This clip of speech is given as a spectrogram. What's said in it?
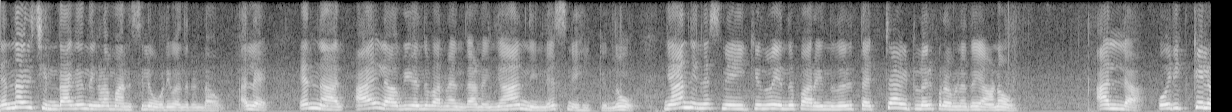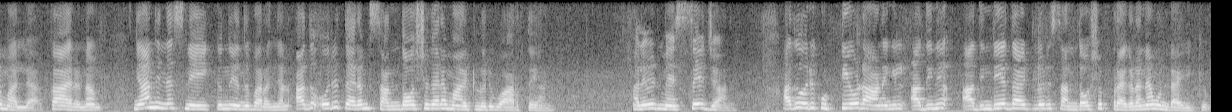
എന്നൊരു ചിന്താഗതി നിങ്ങളെ മനസ്സിൽ ഓടി വന്നിട്ടുണ്ടാവും അല്ലേ? എന്നാൽ ഐ ലവ് യു എന്ന് പറഞ്ഞാൽ എന്താണ്? ഞാൻ നിന്നെ സ്നേഹിക്കുന്നു. ഞാൻ നിന്നെ സ്നേഹിക്കുന്നു എന്ന് പറയുന്നത് ഒരു തെറ്റായിട്ടുള്ളൊരു പ്രവണതയാണോ? അല്ല ഒരിക്കലുമല്ല. കാരണം ഞാൻ നിന്നെ സ്നേഹിക്കുന്നു എന്ന് പറഞ്ഞാൽ അത് ഒരു തരം സന്തോഷകരമായിട്ടുള്ളൊരു വാർത്തയാണ്. അല്ലെങ്കിൽ ഒരു മെസ്സേജാണ്. അത് ഒരു കുട്ടിയോടാണെങ്കിൽ അതിന് അതിന്റേതായിട്ടുള്ളൊരു സന്തോഷ പ്രകടനം ഉണ്ടായിരിക്കും.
